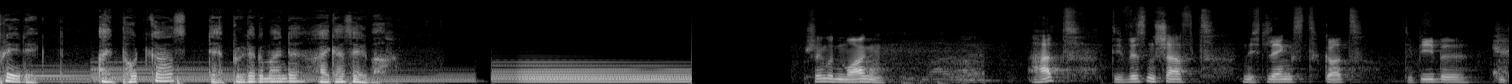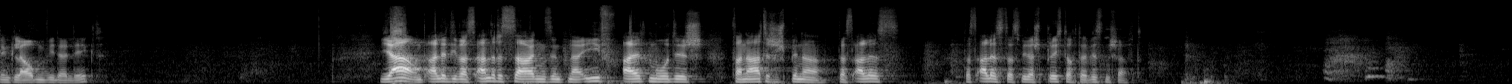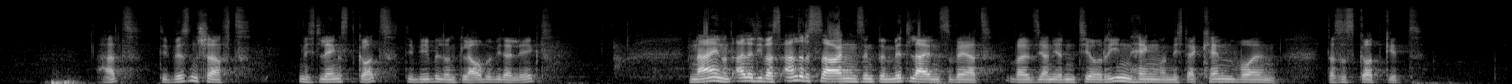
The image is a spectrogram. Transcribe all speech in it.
Predigt, ein Podcast der Brüdergemeinde Heiger-Selbach. Schönen guten Morgen. Hat die Wissenschaft nicht längst Gott, die Bibel und den Glauben widerlegt? Ja, und alle, die was anderes sagen, sind naiv, altmodisch, fanatische Spinner. Das alles, das alles, das widerspricht doch der Wissenschaft. Hat die Wissenschaft nicht längst Gott, die Bibel und Glaube widerlegt? Nein, und alle, die was anderes sagen, sind bemitleidenswert, weil sie an ihren Theorien hängen und nicht erkennen wollen, dass es Gott gibt.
